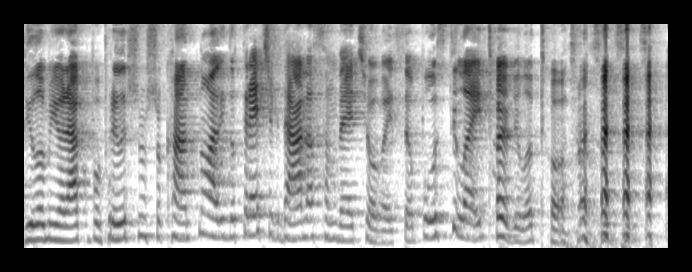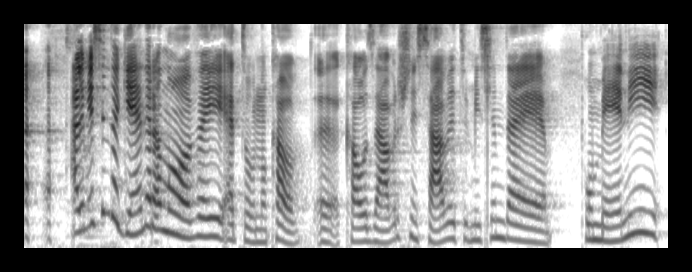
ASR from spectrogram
bilo mi onako poprilično šokantno, ali do trećeg dana sam već ovaj, se opustila i to je bilo to. Ali mislim da generalno, ovaj, eto, ono, kao, e, kao završni savjet, mislim da je po meni,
